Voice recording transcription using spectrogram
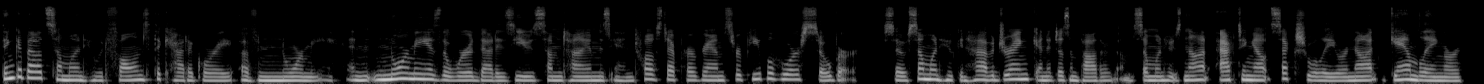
Think about someone who would fall into the category of normie. And normie is the word that is used sometimes in 12 step programs for people who are sober. So, someone who can have a drink and it doesn't bother them, someone who's not acting out sexually or not gambling or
